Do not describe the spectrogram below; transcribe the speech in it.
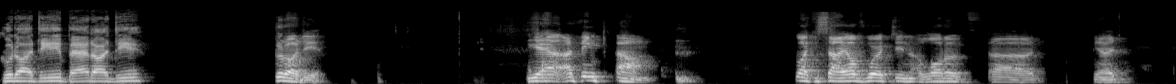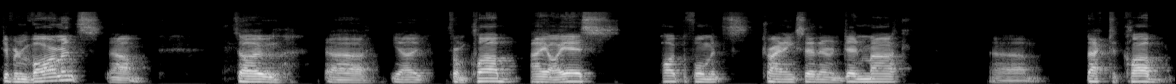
Good idea, bad idea. good idea. Yeah, I think, um, like you say, I've worked in a lot of, uh, you know, different environments. Um, so, uh, you know, from club, AIS, high performance training center in Denmark, um, back to club,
